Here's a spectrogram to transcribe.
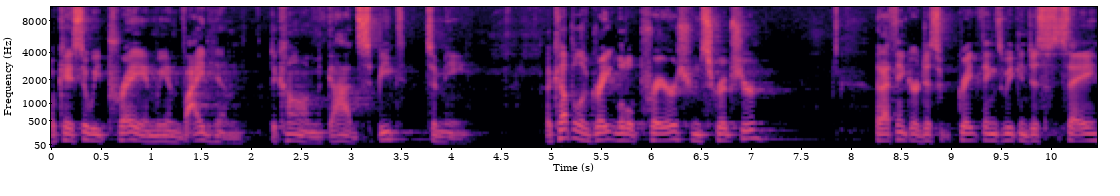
Okay, so we pray and we invite Him to come. God, speak to me. A couple of great little prayers from Scripture that I think are just great things we can just say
